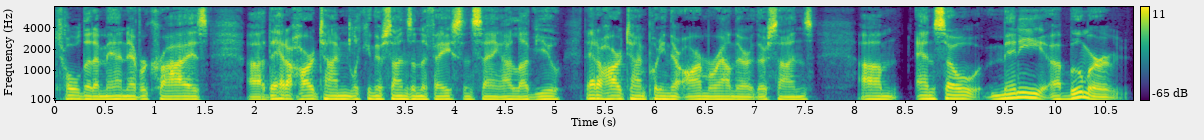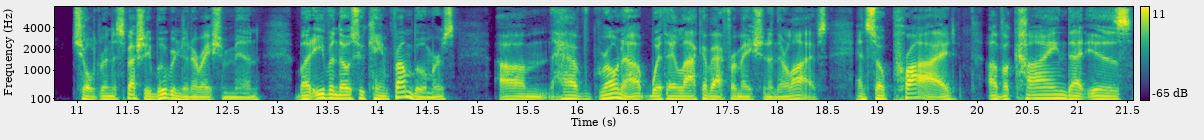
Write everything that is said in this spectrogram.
told that a man never cries. Uh, they had a hard time looking their sons in the face and saying, I love you. They had a hard time putting their arm around their, their sons. Um, and so many uh, boomer children, especially boomer generation men, but even those who came from boomers, um, have grown up with a lack of affirmation in their lives. And so pride of a kind that is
